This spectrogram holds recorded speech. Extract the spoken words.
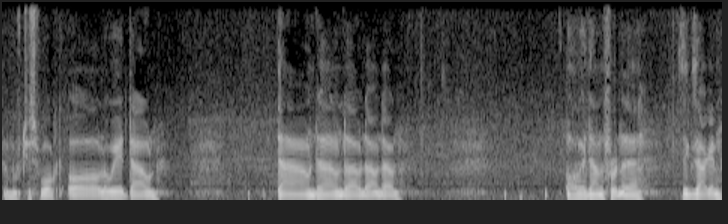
And we've just walked all the way down. Down, down, down, down, down. All the way down the front there, zigzagging.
